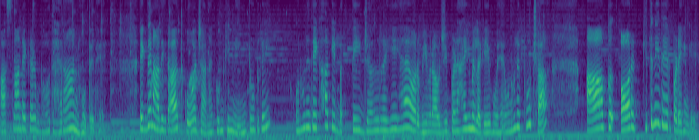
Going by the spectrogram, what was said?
आसना लेकर बहुत हैरान होते थे। एक दिन आधी रात को अचानक उनकी नींद टूट गई। उन्होंने देखा कि बत्ती जल रही है और भीमराव जी पढ़ाई में लगे हुए हैं। उन्होंने पूछा, आप और कितनी देर पढ़ेंगे?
